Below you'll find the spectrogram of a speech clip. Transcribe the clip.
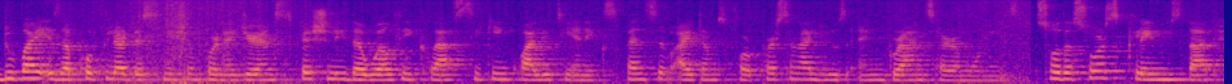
Dubai is a popular destination for Nigerians, especially the wealthy class seeking quality and expensive items for personal use and grand ceremonies. So the source claims that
